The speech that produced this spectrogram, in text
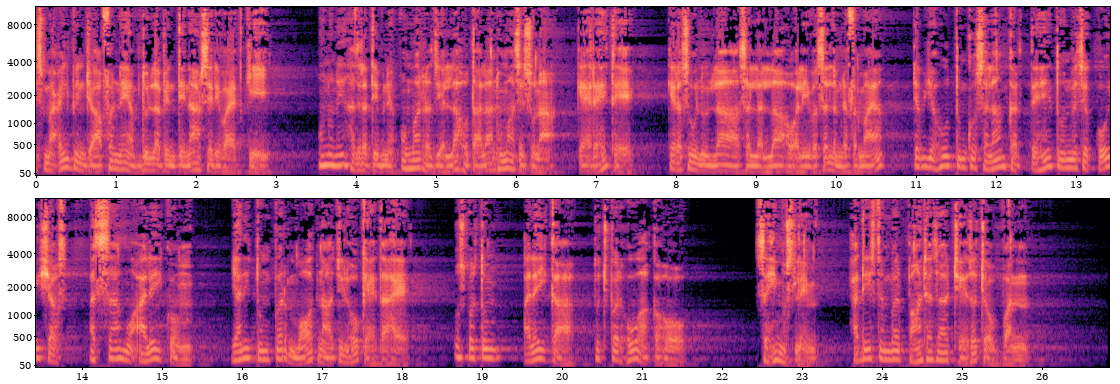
اسماعیل بن جعفر نے عبداللہ بن دینار سے روایت کی۔ انہوں نے حضرت ابن عمر رضی اللہ تعالیٰ عنہما سے سنا۔ کہہ رہے تھے کہ رسول اللہ صلی اللہ علیہ وسلم نے فرمایا، جب یہود تم کو سلام کرتے ہیں تو ان میں سے کوئی شخص السلام علیکم یعنی تم پر موت نازل ہو کہتا ہے۔ اس پر تم علیہ کا تجھ پر ہوا کہو۔ صحیح مسلم، حدیث نمبر پانچ ہزار چھ سو چوپن۔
